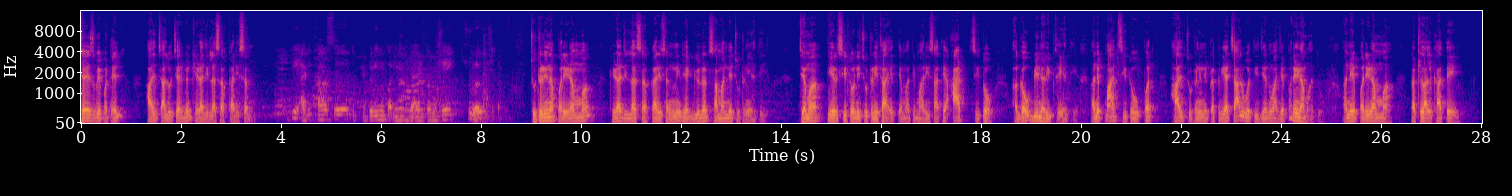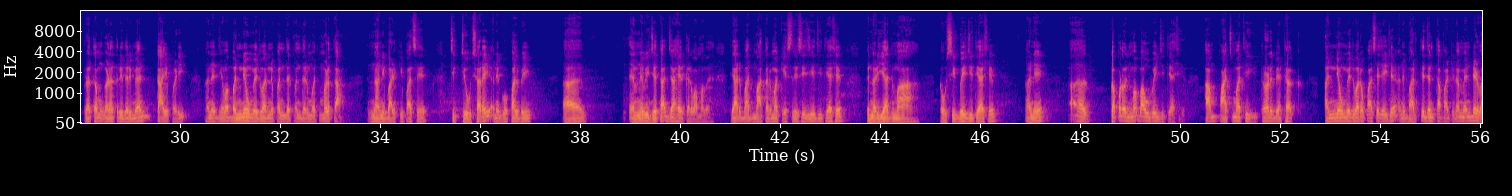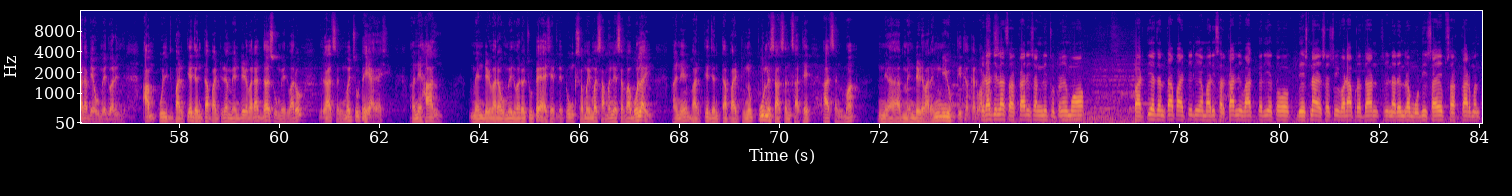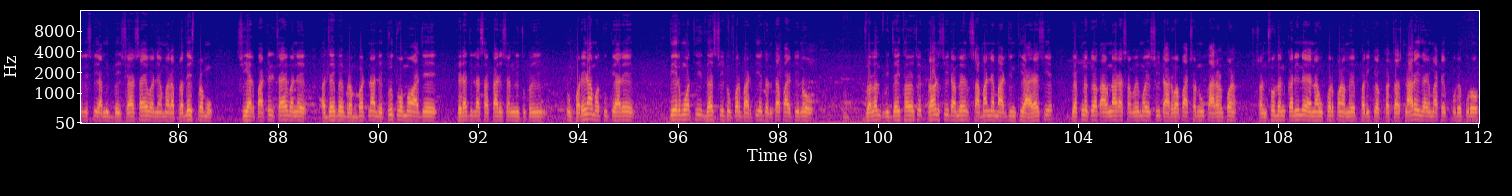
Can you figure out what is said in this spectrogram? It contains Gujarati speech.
જયેશભાઈ પટેલ હાલ ચાલુ ચેરમેન ખેડા જિલ્લા સહકારી સંઘ. આજે ખાસ ચૂંટણીનું પરિણામ જાહેર થયું છે. શું રહ્યું છે? ચૂંટણીના પરિણામમાં ખેડા જિલ્લા સહકારી સંઘની રેગ્યુલર સામાન્ય ચૂંટણી હતી. જેમાં તેર સીટોની ચૂંટણી થાય તેમાંથી મારી સાથે આઠ સીટો અગાઉ બિનહરીફ થઈ હતી અને પાંચ સીટો ઉપર હાલ ચૂંટણીની પ્રક્રિયા ચાલુ હતી જેનું આજે પરિણામ હતું. અને પરિણામમાં કઠલાલ ખાતે પ્રથમ ગણતરી દરમિયાન ટાઈ પડી અને જેમાં બંને ઉમેદવારને પંદર પંદર મત મળતા નાની બાળકી પાસે ચિઠ્ઠી ઉછારાઈ અને ગોપાલભાઈ એમને વિજેતા જાહેર કરવામાં આવ્યા. ત્યારબાદ માતરમાં કેસરીસિંહજી જીત્યા છે, નડિયાદમાં કૌશિકભાઈ જીત્યા છે અને કપડોજમાં બાઉભાઈ જીત્યા છે. આમ પાંચમાંથી ત્રણ બેઠક અન્ય ઉમેદવારો પાસે જઈ છે અને ભારતીય જનતા પાર્ટીના મેન્ડેડવાળા બે ઉમેદવારો છે. આમ કુલ ભારતીય જનતા પાર્ટીના મેન્ડેડવાળા દસ ઉમેદવારો આ સંઘમાં ચૂંટાઈ આવ્યા છે. અને હાલ મેન્ડેડવાળા ઉમેદવારો ચૂંટાયા છે એટલે ટૂંક સમયમાં સામાન્ય સભા બોલાવી અને ભારતીય જનતા પાર્ટીનું પૂર્ણ શાસન સાથે આ સંઘમાં અ, મેન્ડેડવાળાની નિયુક્તિ થ- કરવા ખેડા જિલ્લા સહકારી સંઘની ચૂંટણીમાં ભારતીય જનતા પાર્ટીની અમારી સરકારની વાત કરીએ તો દેશના યશસ્વી વડાપ્રધાન શ્રી નરેન્દ્ર મોદી સાહેબ, સહકાર મંત્રી શ્રી અમિતભાઈ શાહ સાહેબ અને અમારા પ્રદેશ પ્રમુખ સી આર પાટીલ સાહેબ અને અજયભાઈ બ્રહ્મભટ્ટના નેતૃત્વમાં આજે ખેડા જિલ્લા સહકારી સંઘની ચૂંટણીનું પરિણામ હતું ત્યારે તેરમાંથી દસ સીટ ઉપર ભારતીય જનતા પાર્ટીનો જ્વલંત વિજય થયો છે. ત્રણ સીટ અમે સામાન્ય માર્જિનથી હાર્યા છીએ. ક્યાંક ને ક્યાંક આવનારા સમયમાં એ સીટ હારવા પાછળનું કારણ પણ સંશોધન કરીને એના ઉપર પણ અમે ફરી ક્યાંક કચાશ ના રહી જાય માટે પૂરેપૂરો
